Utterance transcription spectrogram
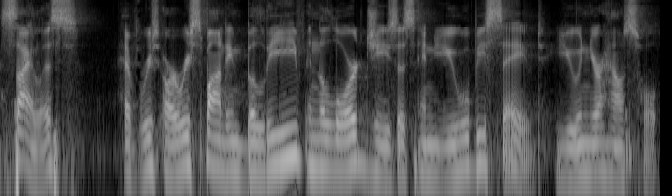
Silas have, are responding, Believe in the Lord Jesus, and you will be saved, you and your household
